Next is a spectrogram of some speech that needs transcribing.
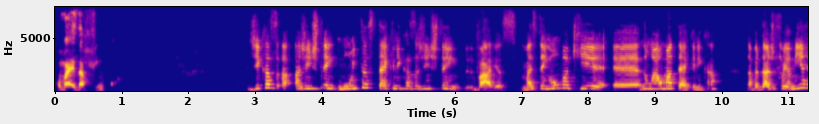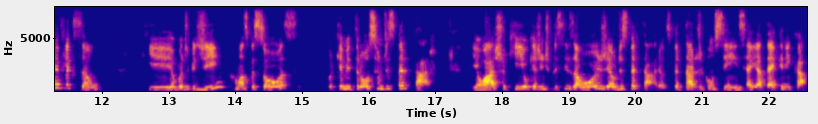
com mais afinco. Dicas, a, gente tem muitas técnicas, a gente tem várias, mas tem uma que é, não é uma técnica, na verdade foi a minha reflexão, que eu vou dividir com as pessoas, porque me trouxe um despertar. E eu acho que o que a gente precisa hoje é o despertar, é o despertar de consciência. Aí a técnica,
